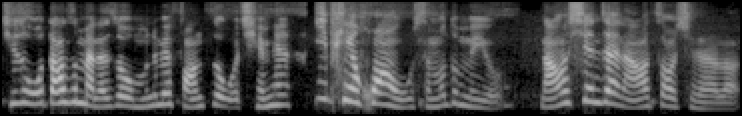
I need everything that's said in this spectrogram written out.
其实我当时买的时候，我们那边房子我前面一片荒芜，什么都没有。然后现在然后造起来了，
